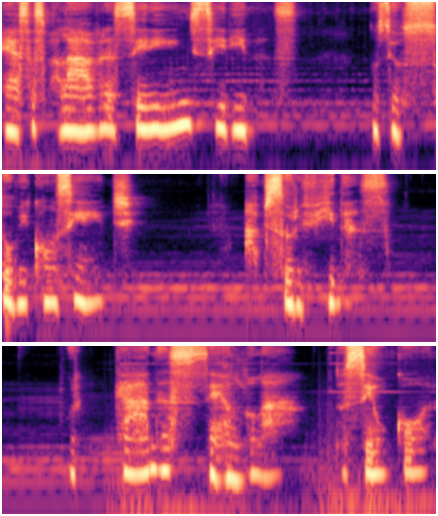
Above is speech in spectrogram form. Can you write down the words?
essas palavras serem inseridas no seu subconsciente absorvidas cada célula do seu corpo.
